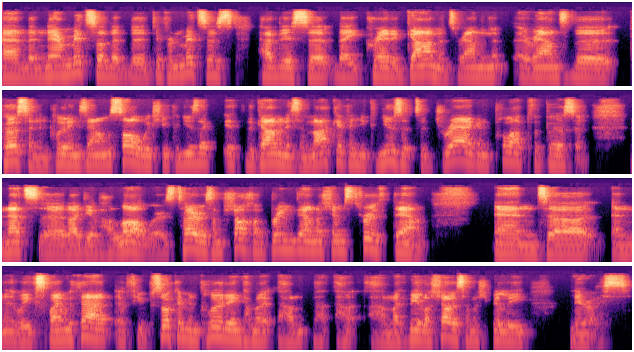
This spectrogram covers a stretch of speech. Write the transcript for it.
and the ner mitzvah that the different mitzvahs have this uh, they created garments around the, around the person including his animal soul which you could use that if the garment is a makif and you can use it to drag and pull up the person and that's uh, the idea of halal whereas Torah hamshacha bring down Hashem's truth down and uh, and we explain with that a few psukim including hamakbil hashavas hamashbili lirais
